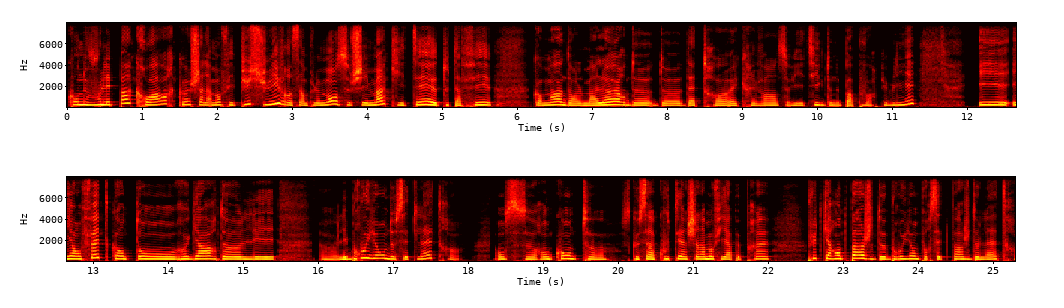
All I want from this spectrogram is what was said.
qu'on ne voulait pas croire que Chalamov ait pu suivre simplement ce schéma qui était tout à fait commun dans le malheur de d'être euh, écrivain soviétique, de ne pas pouvoir publier. Et, en fait, quand on regarde les, euh, les brouillons de cette lettre, on se rend compte euh, ce que ça a coûté à Chalamov. Il y a à peu près plus de 40 pages de brouillon pour cette page de lettres.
